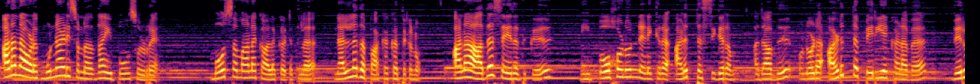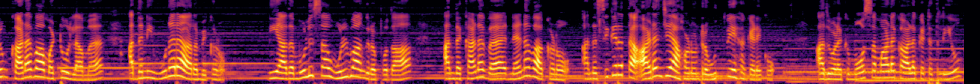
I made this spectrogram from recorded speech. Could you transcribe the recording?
ஆனால் நான் உனக்கு முன்னாடி சொன்னதை தான் இப்போவும் சொல்கிறேன் மோசமான காலகட்டத்தில் நல்லதை பார்க்க கற்றுக்கணும் ஆனால் அதை செய்கிறதுக்கு நீ போகணும்னு நினைக்கிற அடுத்த சிகரம் அதாவது உன்னோட அடுத்த பெரிய கனவை வெறும் கனவா மட்டும் இல்லாம அதை நீ உணர ஆரம்பிக்கணும். நீ அதை முழுசா உள்வாங்குறப்போ தான் அந்த கனவை நினைவாக்கணும் அந்த சிகரத்தை அடைஞ்சே ஆகணுன்ற உத்வேகம் கிடைக்கும். அது உனக்கு மோசமான காலகட்டத்திலையும்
